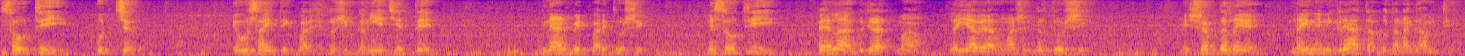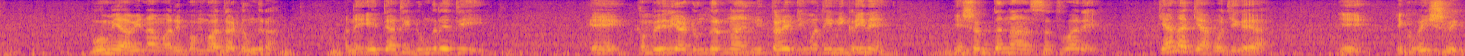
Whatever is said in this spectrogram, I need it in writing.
સૌથી ઉચ્ચ એવું સાહિત્યિક પારિતોષિક ગણીએ છીએ તે જ્ઞાનપીઠ પારિતોષિક. એ સૌથી પહેલાં ગુજરાતમાં લઈ આવ્યા ઉમાશંકર જોશી. એ શબ્દ લઈ લઈને નીકળ્યા હતા પોતાના ગામથી. ભૂમિયા વિના મારી ભંબાતા ડુંગરા અને એ ત્યાંથી ડુંગરેથી એ ખંભેરિયા ડુંગરના તળેટીમાંથી નીકળીને એ શબ્દના સથવારે ક્યાંના ક્યાં પહોંચી ગયા, એ એક વૈશ્વિક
